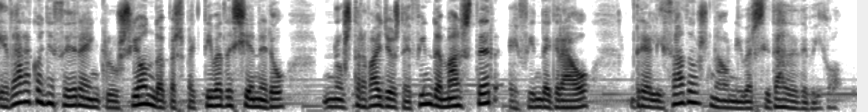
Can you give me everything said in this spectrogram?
e dar a coñecer a inclusión da perspectiva de xénero nos traballos de fin de máster e fin de grao realizados na Universidade de Vigo.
